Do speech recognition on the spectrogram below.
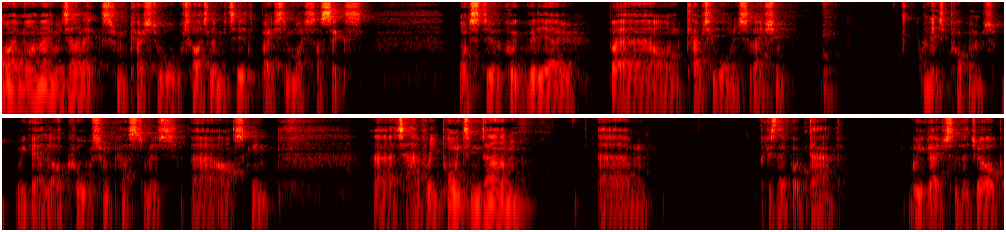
Hi, my name is Alex from Coastal Wall Ties Limited, based in West Sussex. Want to do a quick video uh, on cavity wall insulation and its problems. We get a lot of calls from customers uh, asking uh, to have repointing done um, because they've got damp. We go to the job,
